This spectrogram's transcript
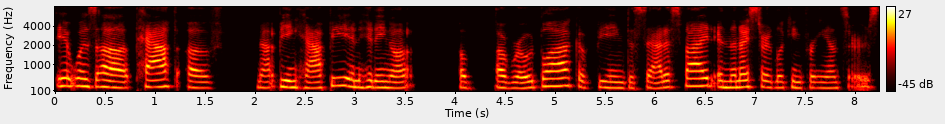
it was a path of not being happy and hitting a a, a roadblock of being dissatisfied and then i started looking for answers.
